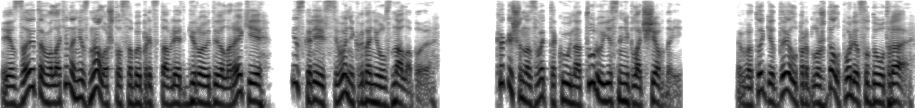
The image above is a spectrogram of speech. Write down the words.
Из-за этого Латина не знала, что собой представляет герой Дейл Реки, и, скорее всего, никогда не узнала бы. Как еще назвать такую натуру, если не плачевной? В итоге Дейл проблуждал по лесу до утра.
